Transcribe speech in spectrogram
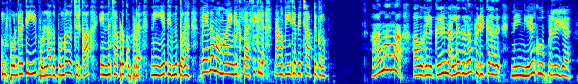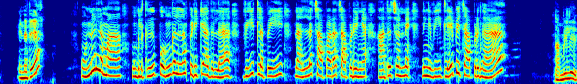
உன் பொண்டாட்டி பொல்லாத பொங்கல் வச்சிருக்கா. என்ன சாப்பிட கூப்பிடுற? நீயே தின்னு தொலை. வேணாம் மாமா எங்களுக்கு பசிக்கல. நாங்க வீட்ல போய் சாப்பிட்டுக்கிறோம். ஆமா ஆமா அவங்களுக்கு நல்லதெல்லாம் பிடிக்காது. நீங்க ஏன் கூப்பிடுறீங்க? என்னது? ஒன்றும் இல்லைம்மா. உங்களுக்கு பொங்கல்லாம் பிடிக்காதுல்ல? வீட்டில் போய் நல்ல சாப்பாடாக சாப்பிடுவீங்க. அதை சொன்னேன். நீங்கள் வீட்டிலே போய் சாப்பிடுங்க. தமிழ்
